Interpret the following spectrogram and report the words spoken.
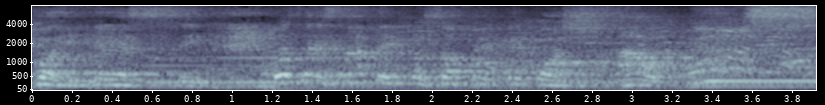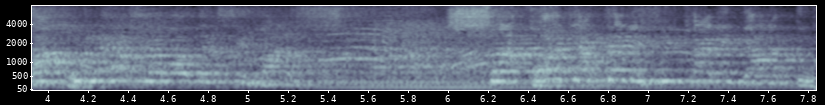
Conhecem, vocês sabem que eu sou pentecostal. Sacudece a mão desse vaso. Sacode até ele ficar ligado,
